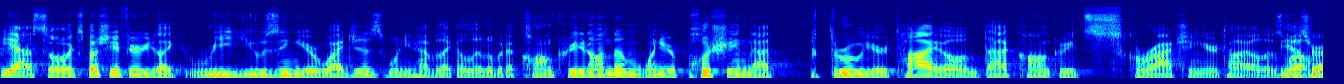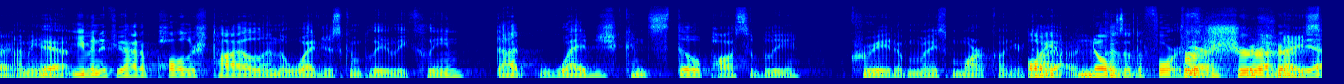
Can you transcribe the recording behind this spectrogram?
Yeah, so especially if you're like reusing your wedges when you have like a little bit of concrete on them, when you're pushing that through your tile, that concrete's scratching your tile as well. That's right. I mean, Yeah. even if you had a polished tile and the wedge is completely clean, that wedge can still possibly create a nice mark on your Oh yeah, no, because of the force. for Yeah, sure, a nice Yeah.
